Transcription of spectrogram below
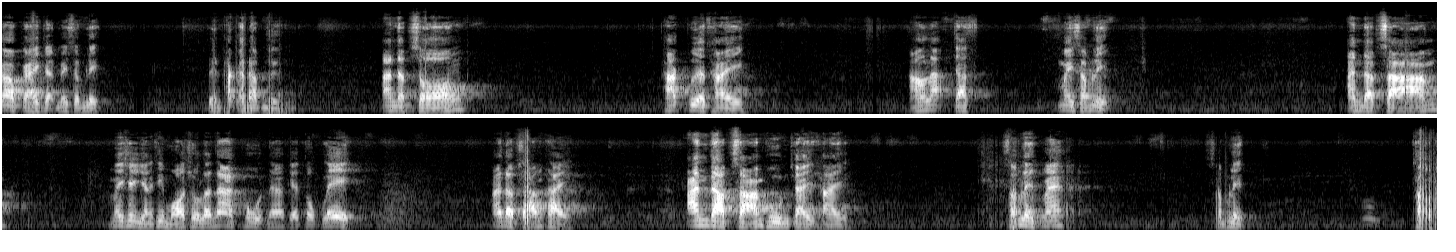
ก้าวไกลจะไม่สำเร็จ เป็นพักอันดับหนึ่ง อันดับสองพักเพื่อไทย เอาละจะไม่สำเร็จ อันดับสามไม่ใช่อย่างที่หมอโชลนาถพูดนะ แกตกเลข อันดับสามใคร อันดับสามภูมิใจไทยสำเร็จไหม สำเร็จทำไม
